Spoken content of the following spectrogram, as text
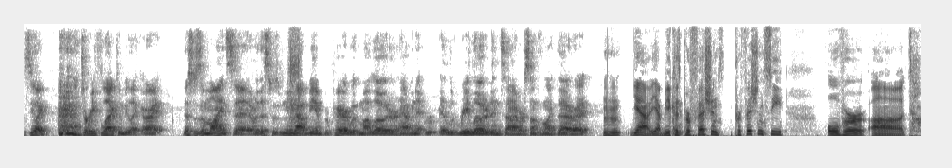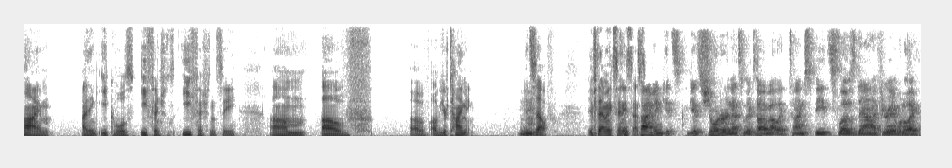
See, like to reflect and be like, all right, this was a mindset, or this was me not being prepared with my loader and having it, re- it reloaded in time, or something like that, right? hmm Yeah, yeah, because proficiency proficiency over uh, time, I think equals efficiency efficiency um, of of of your timing itself. If that makes any sense. Timing gets gets shorter, and that's what they're talking about. Like time speed slows down if you're able to like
